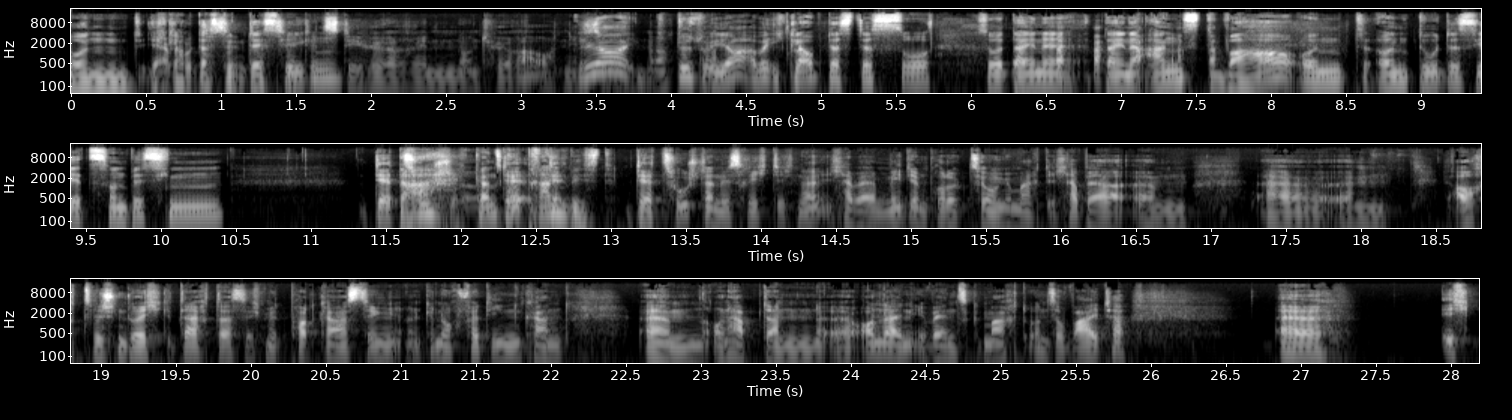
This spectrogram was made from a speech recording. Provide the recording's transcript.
Und ich ja, glaube, dass das du deswegen. jetzt die Hörerinnen und Hörer auch nicht Ja, so. Ne? das, ja. aber ich glaube, dass das so, so deine, deine Angst war und, und du das jetzt so ein bisschen Der da Zus- ganz der, gut dran der, bist. Der Zustand ist richtig. Ne? Ich habe ja Medienproduktion gemacht. Ich habe ja ähm, äh, ähm, auch zwischendurch gedacht, dass ich mit Podcasting genug verdienen kann ähm, und habe dann äh, Online-Events gemacht und so weiter. Äh, ich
